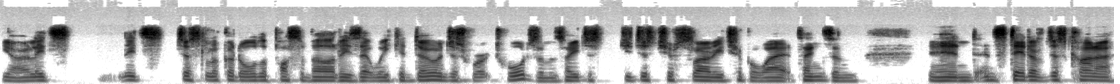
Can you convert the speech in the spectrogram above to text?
you know let's let's just look at all the possibilities that we could do and just work towards them. And so you just you just chip, slowly chip away at things and and instead of just kind of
